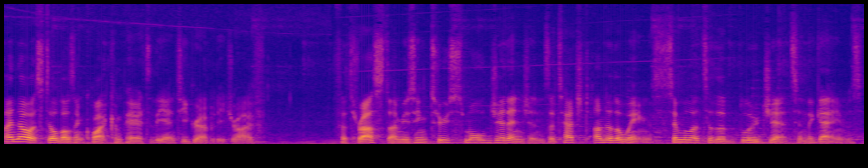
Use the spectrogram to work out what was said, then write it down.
I know it still doesn't quite compare to the anti-gravity drive. For thrust, I'm using two small jet engines attached under the wings, similar to the blue jets in the games.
